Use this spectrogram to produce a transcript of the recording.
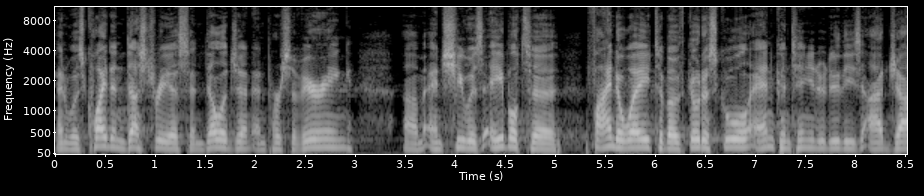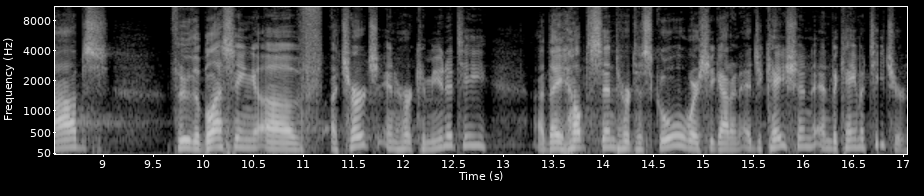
and was quite industrious and diligent and persevering. Um, and she was able to find a way to both go to school and continue to do these odd jobs through the blessing of a church in her community uh, they helped send her to school where she got an education and became a teacher.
